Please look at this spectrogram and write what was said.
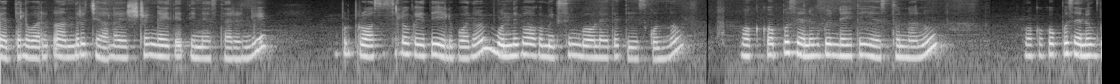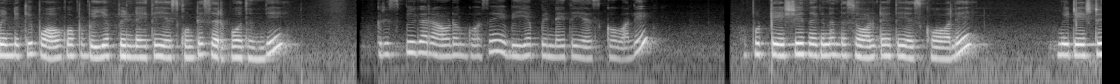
పెద్దల వరకు అందరూ చాలా ఇష్టంగా అయితే తినేస్తారండి. ఇప్పుడు ప్రాసెస్లోకి అయితే వెళ్ళిపోదాం. ముందుగా ఒక మిక్సింగ్ బౌల్ అయితే తీసుకుందాం. ఒక కప్పు శనగపిండి అయితే వేస్తున్నాను. ఒక కప్పు శనగపిండికి పావు కప్పు బియ్యం పిండి అయితే వేసుకుంటే సరిపోతుంది. క్రిస్పీగా రావడం కోసం ఈ బియ్యం పిండి అయితే వేసుకోవాలి. ఇప్పుడు టేస్ట్కి తగినంత సాల్ట్ అయితే వేసుకోవాలి. మీ టేస్ట్కి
